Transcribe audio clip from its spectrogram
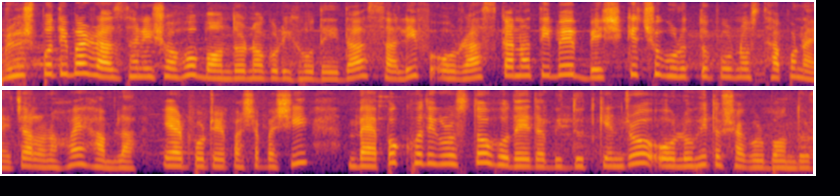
বৃহস্পতিবার রাজধানী সহ বন্দরনগরী, হোদেইদা, সালিফ ও রাসকানাতিবে বেশ কিছু গুরুত্বপূর্ণ স্থাপনায় চালানো হয় হামলা। এয়ারপোর্টের পাশাপাশি ব্যাপক ক্ষতিগ্রস্ত হোদেইদা বিদ্যুৎ কেন্দ্র ও লোহিত সাগর বন্দর।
